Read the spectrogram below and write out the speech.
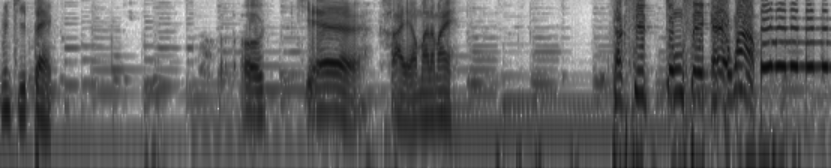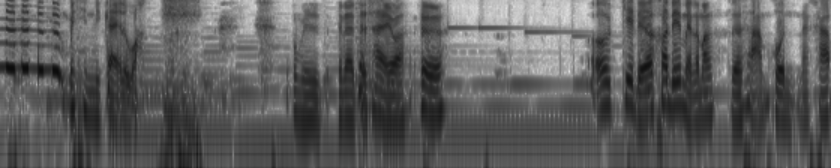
เมื่อกี้แตก โอเค ไข่เอามาทำไมศักดิ์สิทธิ์จงเสกไก่ออกมาไม่เห็นมีไก่เลยวะไม่ไม่น่าจะใช่วะเออโอเค เดี๋ยวเข้าเดทใหม่แล้วมั้งเหลือสามคนนะครับ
